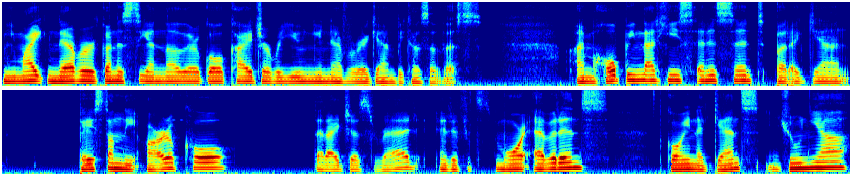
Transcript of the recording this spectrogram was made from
we might never gonna see another Gokaiger reunion ever again because of this. I'm hoping that he's innocent, but again, based on the article that I just read, and if it's more evidence going against Junya,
